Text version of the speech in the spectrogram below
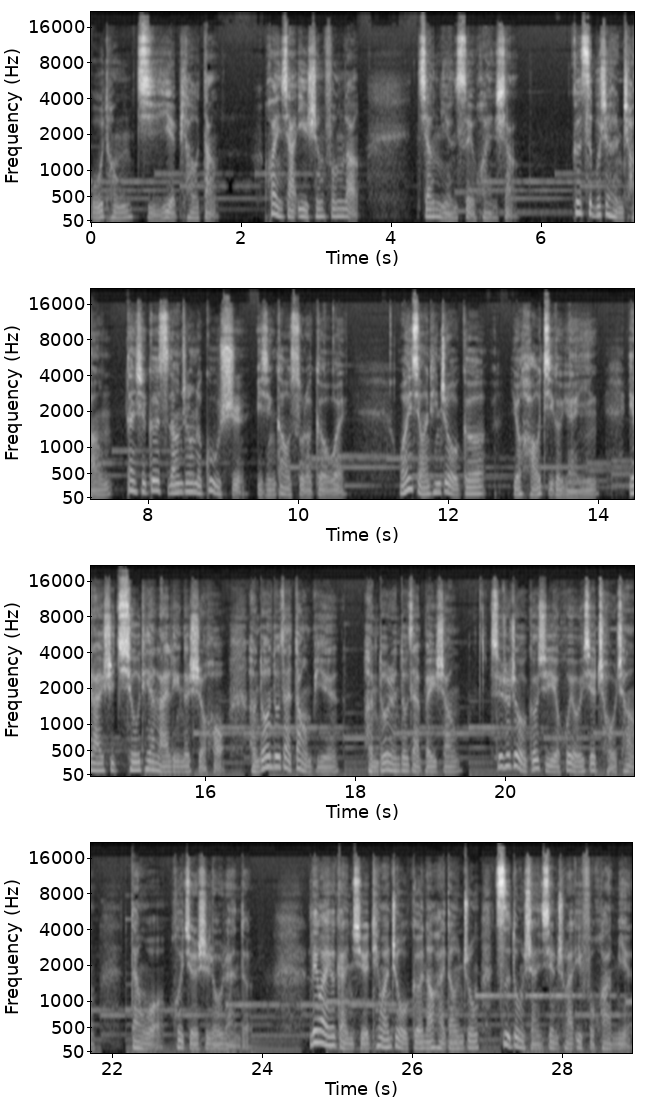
梧桐几叶飘荡，换下一身风浪，将年岁换上。歌词不是很长，但是歌词当中的故事已经告诉了各位。我很喜欢听这首歌，有好几个原因：一来是秋天来临的时候，很多人都在道别，很多人都在悲伤。虽说这首歌曲也会有一些惆怅。但我会觉得是柔软的。另外一个感觉，听完这首歌，脑海当中自动闪现出来一幅画面：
